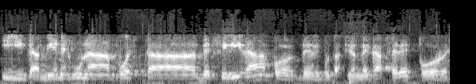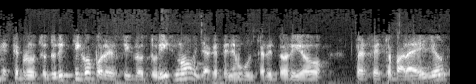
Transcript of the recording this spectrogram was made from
Y también es una apuesta decidida por, de Diputación de Cáceres por este producto turístico, por el cicloturismo, ya que tenemos un territorio perfecto para ello,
